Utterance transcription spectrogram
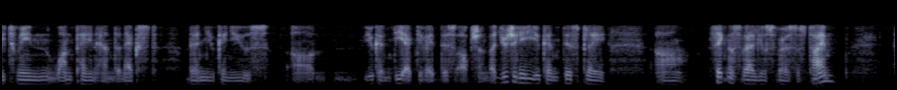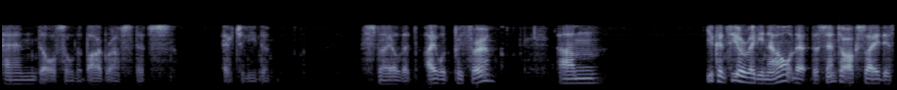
between one pane and the next. Then you can use um, you can deactivate this option. But usually you can display uh, thickness values versus time and also the bar graphs. That's actually the style that I would prefer. Um, you can see already now that the center oxide is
